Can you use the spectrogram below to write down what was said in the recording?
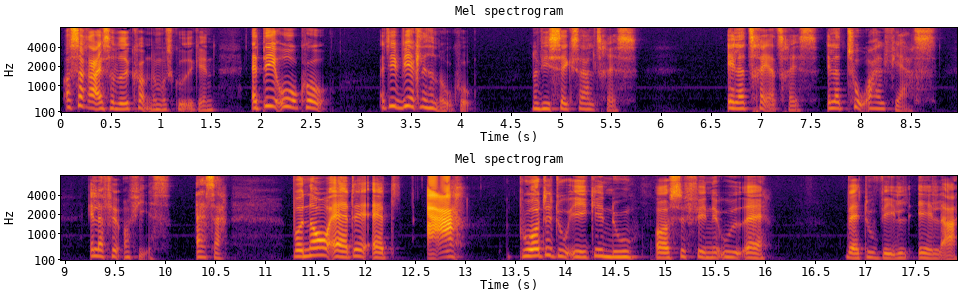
og så rejser vedkommende måske ud igen. Er det ok? Er det i virkeligheden ok? når vi er 56, eller 63, eller 72, eller 85. Altså, hvornår er det, at, ah, burde du ikke nu også finde ud af, hvad du vil, eller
